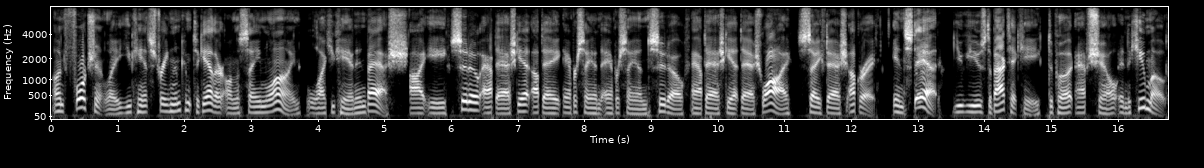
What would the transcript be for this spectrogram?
Unfortunately, you can't string them together on the same line like you can in bash, i.e. sudo apt-get update ampersand ampersand sudo apt-get y safe upgrade. Instead, you use the backtick key to put apt shell into queue mode.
